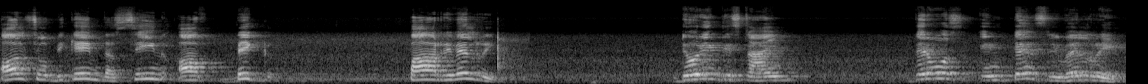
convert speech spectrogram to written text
also became the scene of big power rivalry. During this time, there was intense rivalry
